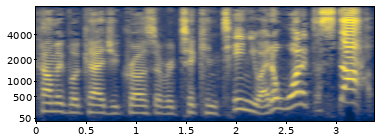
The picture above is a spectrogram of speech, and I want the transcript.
comic book kaiju crossover to continue. I don't want it to stop.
